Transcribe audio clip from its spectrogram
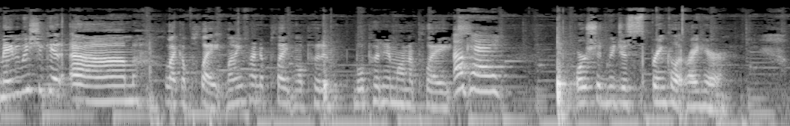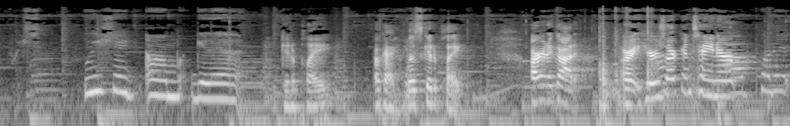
Maybe we should get um like a plate. Let me find a plate and we'll put him we'll put him on a plate. Okay. Or should we just sprinkle it right here? We should um get a. Get a plate? Okay, let's get a plate. All right, I got it. All right, here's our container. I'll put it.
